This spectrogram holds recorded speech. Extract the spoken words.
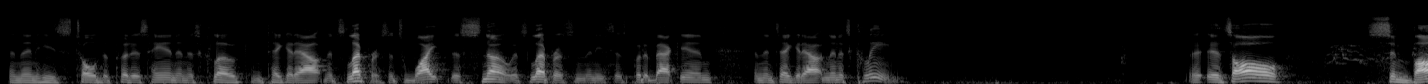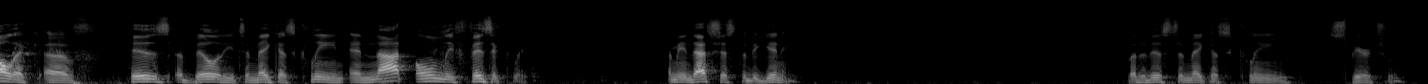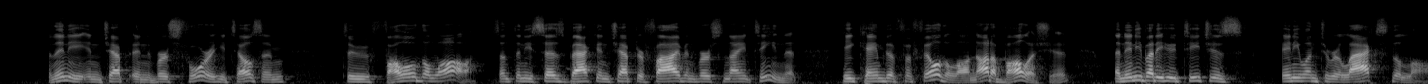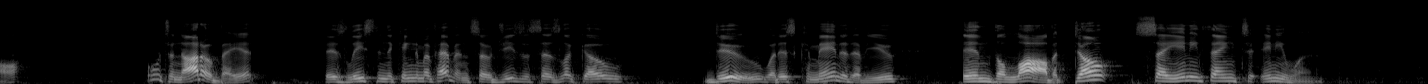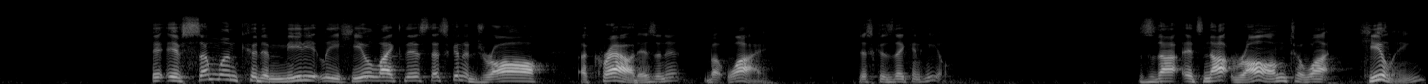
And then he's told to put his hand in his cloak and take it out, and it's leprous. It's white as snow. It's leprous. And then he says, put it back in, and then take it out, and then it's clean. It's all symbolic of his ability to make us clean, and not only physically. I mean, that's just the beginning. But it is to make us clean spiritually. And then he in chapter in verse 4 he tells him to follow the law. Something he says back in chapter 5 and verse 19 that he came to fulfill the law, not abolish it. And anybody who teaches anyone to relax the law or to not obey it is least in the kingdom of heaven. So Jesus says, Look, go do what is commanded of you in the law, but don't say anything to anyone. If someone could immediately heal like this, that's going to draw a crowd, isn't it? But why? Just because they can heal. It's not, it's not wrong to want healing.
